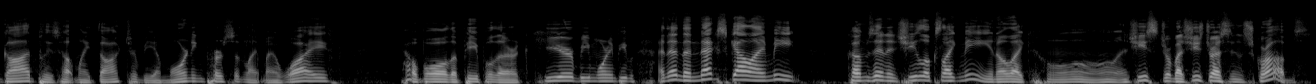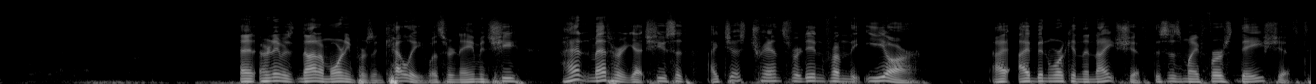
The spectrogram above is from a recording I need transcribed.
God, please help my doctor be a morning person like my wife. Help all the people that are here be morning people. And then the next gal I meet comes in and she looks like me, you know, like oh, and she's but she's dressed in scrubs. And her name is not a morning person. Kelly was her name, and she I hadn't met her yet. She said, "I just transferred in from the ER. I I've been working the night shift. This is my first day shift."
